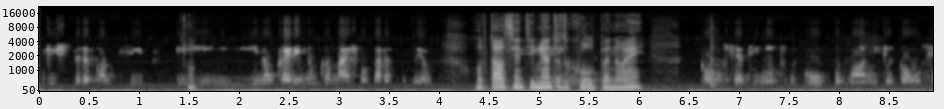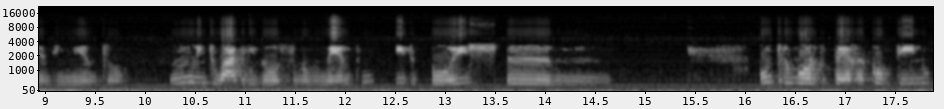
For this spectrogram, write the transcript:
por isto ter acontecido e, e, não querem nunca mais voltar a fazê-lo. O tal sentimento de culpa, não é? Com um sentimento de culpa, Mónica, com um sentimento muito agridoce no momento e depois um, um tremor de terra contínuo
